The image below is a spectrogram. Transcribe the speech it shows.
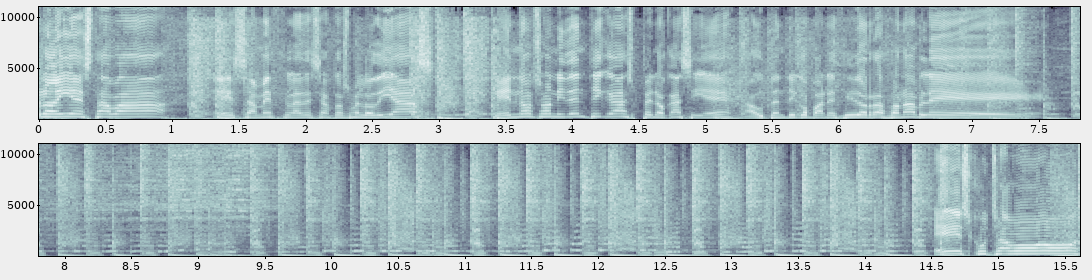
Bueno, ahí estaba esa mezcla de esas dos melodías que no son idénticas, pero casi, ¿eh? Auténtico parecido razonable. Escuchamos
